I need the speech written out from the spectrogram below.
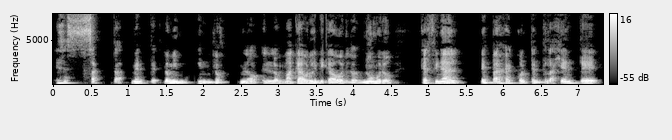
es exactamente lo mismo. En los, los macabros indicadores, los números, que al final es para dejar contenta a la gente,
